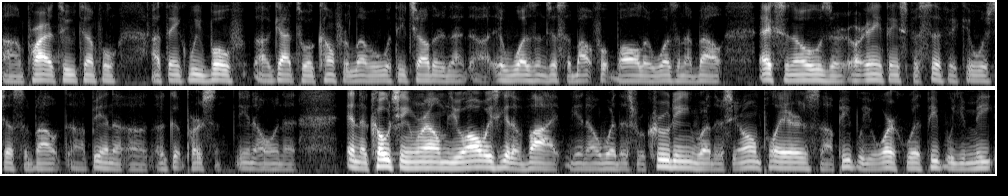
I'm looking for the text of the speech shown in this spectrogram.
uh, prior to Temple, I think we both uh, got to a comfort level with each other that uh, it wasn't just about football. It wasn't about X and O's or, or anything specific. It was just about uh, being a, a, good person, you know, and in the coaching realm, you always get a vibe, you know, whether it's recruiting, whether it's your own players, uh, people you work with, people you meet.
